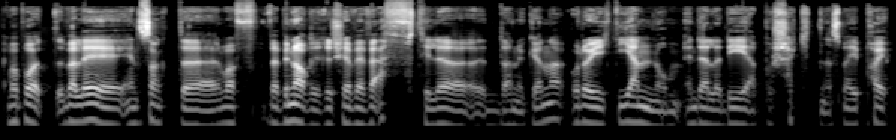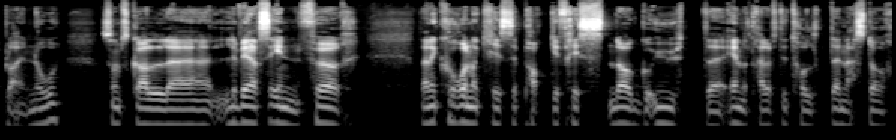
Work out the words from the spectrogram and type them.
Jeg var på et veldig interessant uh, webinar i regi av WWF tidligere denne uken. og Da gikk de gjennom en del av de prosjektene som er i pipeline nå, som skal uh, leveres inn før denne koronakrisepakkefristen da går ut uh, eh, 31.12. neste år.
